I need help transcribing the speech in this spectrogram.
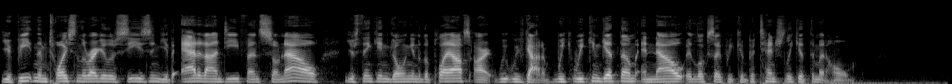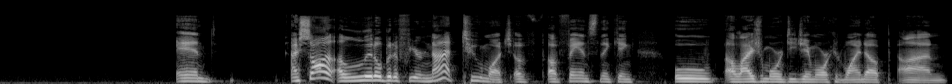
You've beaten them twice in the regular season. You've added on defense. So now you're thinking going into the playoffs, all right, we, have got them. We, we can get them. And now it looks like we could potentially get them at home. And I saw a little bit of fear, not too much, of, of fans thinking, ooh, Elijah Moore, DJ Moore could wind up on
